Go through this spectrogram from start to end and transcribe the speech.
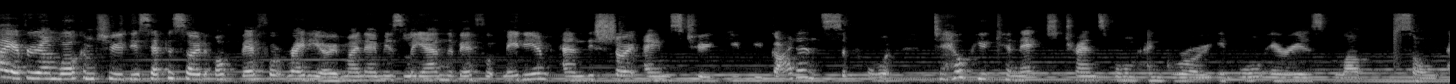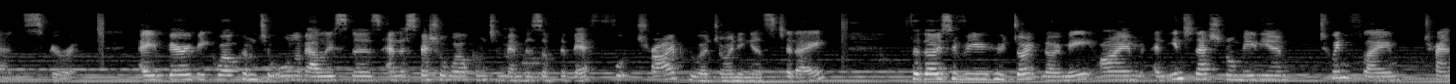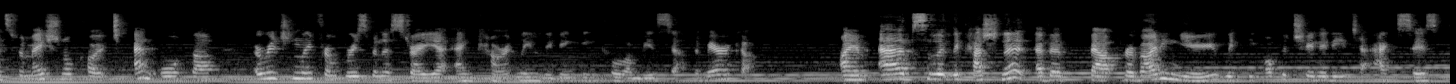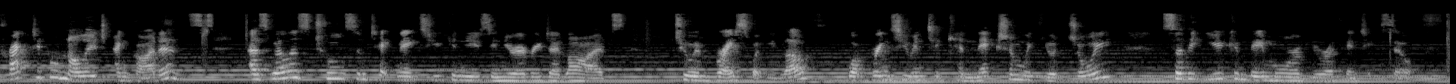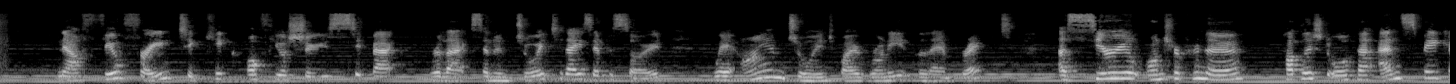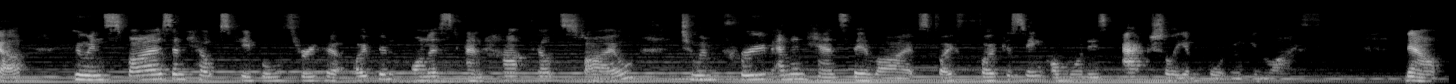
Hi, everyone. Welcome to this episode of Barefoot Radio. My name is Leanne, the Barefoot Medium, and this show aims to give you guidance, support to help you connect, transform, and grow in all areas love, soul, and spirit. A very big welcome to all of our listeners, and a special welcome to members of the Barefoot Tribe who are joining us today. For those of you who don't know me, I'm an international medium, twin flame, transformational coach, and author, originally from Brisbane, Australia, and currently living in Colombia, South America. I am absolutely passionate about providing you with the opportunity to access practical knowledge and guidance, as well as tools and techniques you can use in your everyday lives to embrace what you love, what brings you into connection with your joy, so that you can be more of your authentic self. Now, feel free to kick off your shoes, sit back, relax, and enjoy today's episode where I am joined by Ronnie Lambrecht, a serial entrepreneur, published author, and speaker who inspires and helps people through her open, honest, and heartfelt style to improve and enhance their lives, both focusing on what is actually important in life. Now,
